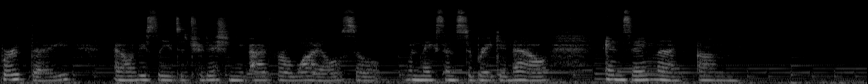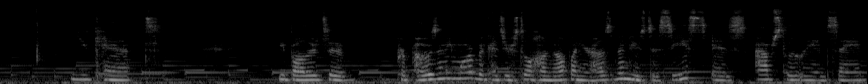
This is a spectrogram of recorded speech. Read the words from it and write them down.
birthday. And obviously, it's a tradition you've had for a while, so it wouldn't make sense to break it now. And saying that um, you can't be bothered to propose anymore because you're still hung up on your husband who's deceased is absolutely insane.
